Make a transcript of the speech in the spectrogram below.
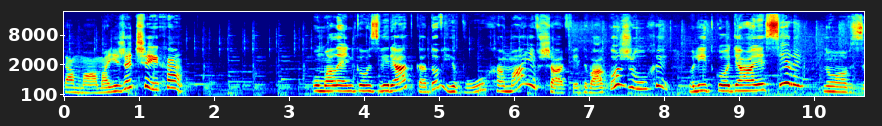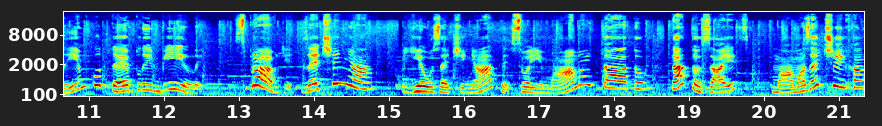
та мама їжачиха. У маленького звірятка довгі вуха, має в шафі два кожухи. Влітку одягає сірий, ну а взимку теплий білий. Справді, зайченя. Є у зайченяти свої мама й тато. Тато заєць, мама зайчиха.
